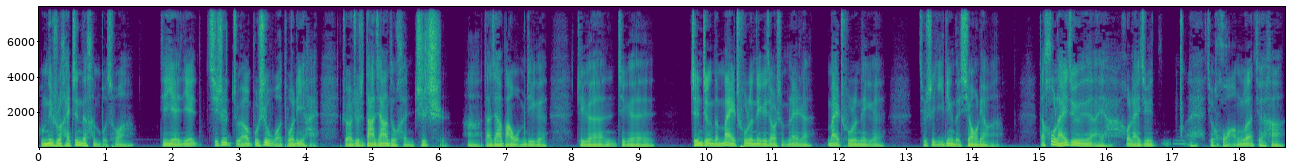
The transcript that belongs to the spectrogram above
我们那时候还真的很不错啊！也也其实主要不是我多厉害，主要就是大家都很支持啊！大家把我们这个。这个这个，真正的卖出了那个叫什么来着？卖出了那个，就是一定的销量啊。但后来就哎呀，后来就，哎，就黄了，就哈。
